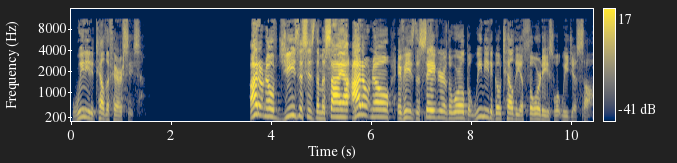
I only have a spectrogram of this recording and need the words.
we need to tell the Pharisees. I don't know if Jesus is the Messiah. I don't know if he's the Savior of the world, but we need to go tell the authorities what we just saw.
